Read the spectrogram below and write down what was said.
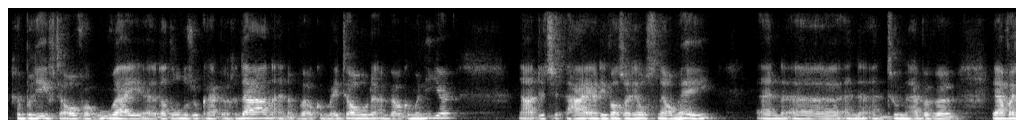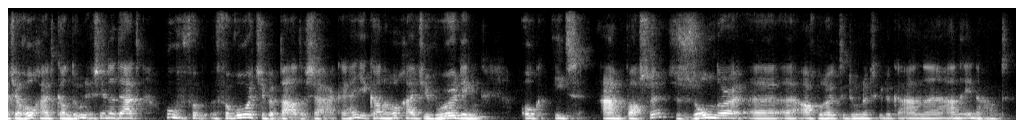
gebriefd over hoe wij dat onderzoek hebben gedaan en op welke methode en welke manier. Nou, dus HR die was er heel snel mee. En, uh, en, en toen hebben we, ja, wat je hooguit kan doen is inderdaad, hoe ver, verwoord je bepaalde zaken? Hè? Je kan hooguit je wording ook iets aanpassen, zonder uh, afbreuk te doen natuurlijk aan, uh, aan de inhoud.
